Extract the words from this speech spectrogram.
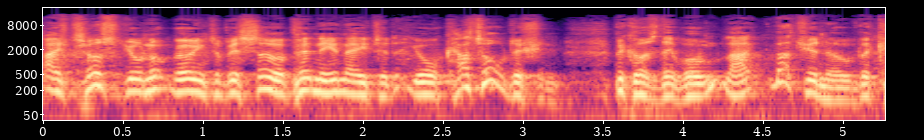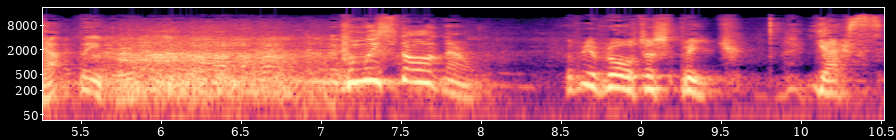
I trust you're not going to be so opinionated at your cat audition, because they won't like that, you know, the cat people. Can we start now? Have you brought a speech? Yes,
